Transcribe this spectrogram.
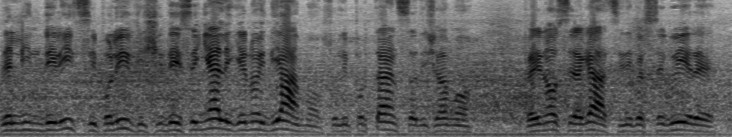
degli indirizzi politici, dei segnali che noi diamo sull'importanza diciamo, per i nostri ragazzi di perseguire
